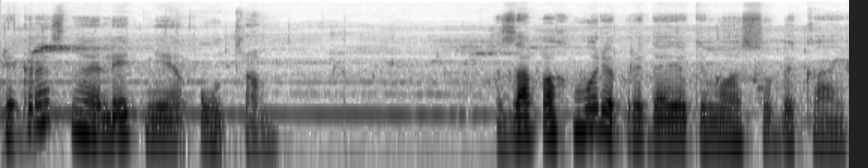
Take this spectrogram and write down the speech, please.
Прекрасное летнее утро. Запах моря придает ему особый кайф.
